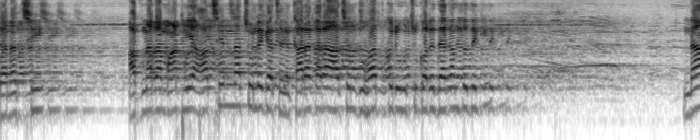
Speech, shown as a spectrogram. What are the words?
জানাচ্ছি। আপনারা মাঠে আছেন না চলে গেছেন? কারা কারা আছেন? দুহাত করে উঁচু করে দেখান তো দেখি। না,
